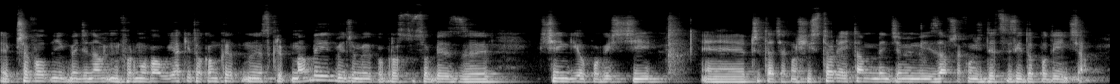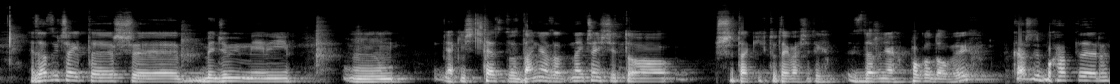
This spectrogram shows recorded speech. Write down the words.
E, Przewodnik będzie nam informował, jaki to konkretny skrypt ma być. Będziemy po prostu sobie z księgi opowieści e, czytać jakąś historię i tam będziemy mieli zawsze jakąś decyzję do podjęcia. Zazwyczaj też e, będziemy mieli mm, jakiś test do zdania. Najczęściej to przy takich tutaj właśnie tych zdarzeniach pogodowych. Każdy bohater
